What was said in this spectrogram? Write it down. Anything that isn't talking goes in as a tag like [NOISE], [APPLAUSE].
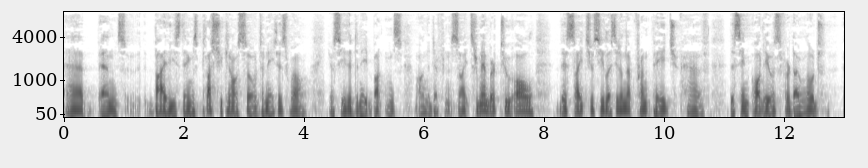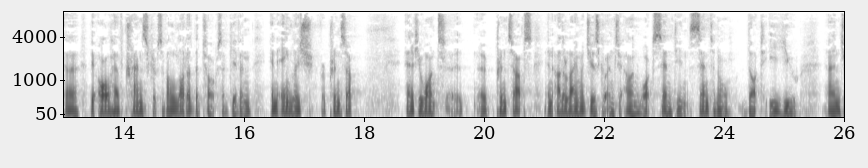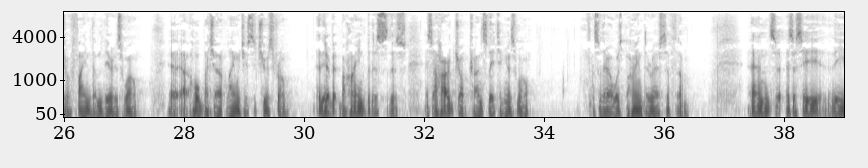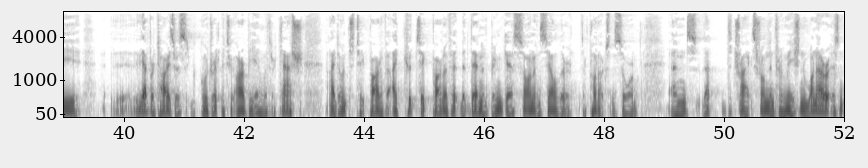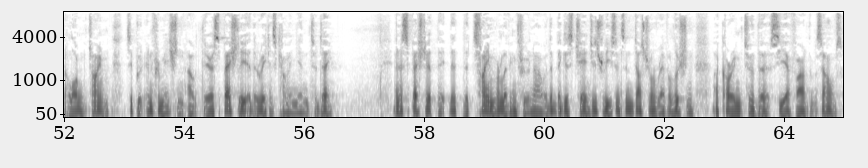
Uh, and buy these things. Plus, you can also donate as well. You'll see the donate buttons on the different sites. Remember, too, all the sites you'll see listed on that front page have the same audios for download. Uh, they all have transcripts of a lot of the talks I've given in English for print up. And if you want uh, uh, print ups in other languages, go into Alan Watt Sentinel.eu and you'll find them there as well. Uh, a whole bunch of languages to choose from. They're a bit behind, but there's, there's, it's a hard job translating as well. So they're always behind the rest of them. And as I say, the, the advertisers go directly to RBN with their cash. I don't take part of it. I could take part of it, but then I'd bring guests on and sell their, their products and so on. And that detracts from the information. One hour isn't a long time to put information out there, especially at the rate it's coming in today and especially at the, the, the, time we're living through now with the biggest changes really since industrial revolution according to the CFR themselves.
